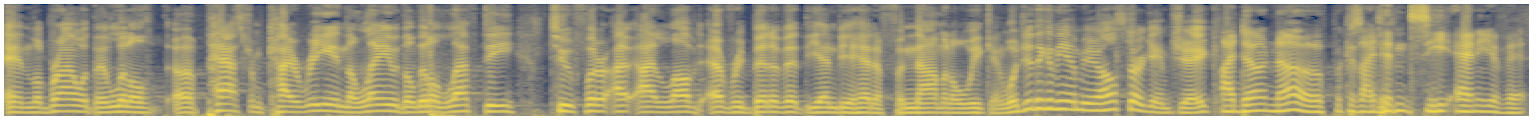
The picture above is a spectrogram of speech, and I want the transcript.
And LeBron with a little uh, pass from Kyrie in the lane with a little lefty two footer. I, I loved every bit of it. The NBA had a phenomenal weekend. What do you think of the NBA All Star game, Jake? I don't know because I didn't see any of it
